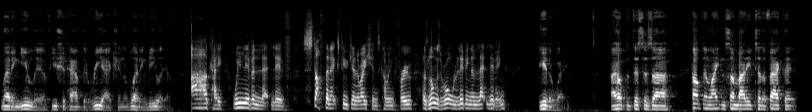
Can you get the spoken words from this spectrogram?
letting you live, you should have the reaction of letting me live. Ah, okay, we live and let live. Stuff the next few generations coming through, as long as we're all living and let living. Either way, I hope that this has uh, helped enlighten somebody to the fact that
